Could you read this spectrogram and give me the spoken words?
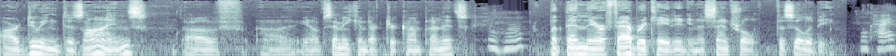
are doing designs of uh, you know semiconductor components, mm-hmm. but then they're fabricated in a central facility. Okay.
